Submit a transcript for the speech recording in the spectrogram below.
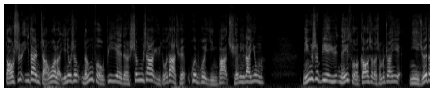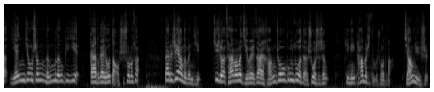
导师一旦掌握了研究生能否毕业的生杀予夺大权，会不会引发权力滥用呢？您是毕业于哪所高校的什么专业？你觉得研究生能不能毕业，该不该由导师说了算？带着这样的问题，记者采访了几位在杭州工作的硕士生，听听他们是怎么说的吧。蒋女士，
